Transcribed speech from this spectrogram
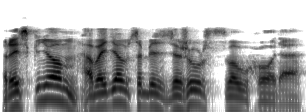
Рискнем, обойдемся без дежурства ухода.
